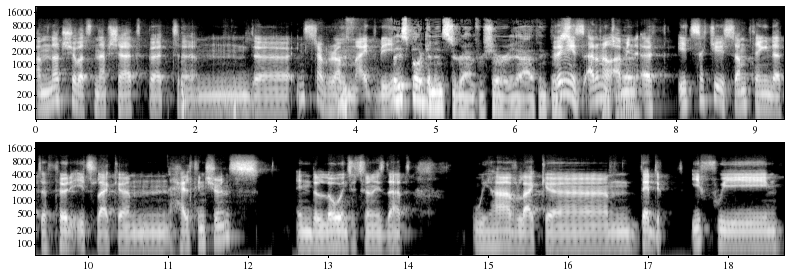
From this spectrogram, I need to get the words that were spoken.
I'm not sure about Snapchat, but um, the Instagram might be Facebook and Instagram for sure. Yeah, I think the thing is, I don't know. I mean, uh, it's actually something that the third. It's like um, health insurance in the law in Switzerland is that we have like um, that if we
